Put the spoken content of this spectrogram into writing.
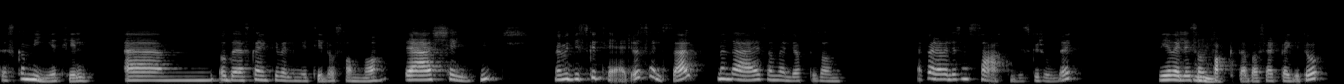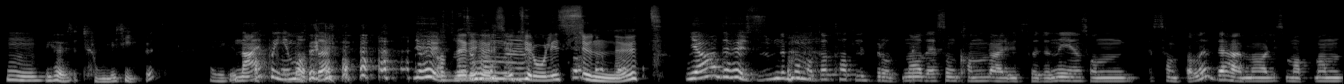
Det skal mye til. Um, og det skal egentlig veldig mye til hos han òg. Det er sjeldent. Men vi diskuterer jo selvsagt. Men det er liksom veldig ofte sånn Jeg føler det er veldig sånn saklige diskusjoner. Vi er veldig sånn Mm. faktabasert begge to. Mm. Vi høres utrolig kjipe ut. Herregud. Nei, på ingen måte. Det høres Altså, dere høres om, utrolig sunne ut. Ja, det høres ut som du på en måte har tatt litt brodden av det som kan være utfordrende i en sånn samtale. Det her med liksom at man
